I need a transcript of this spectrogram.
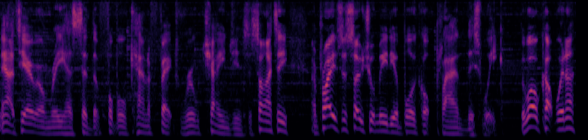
Now, Thierry Henry has said that football can affect real change in society and praised a social media boycott planned this week. The World Cup winner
